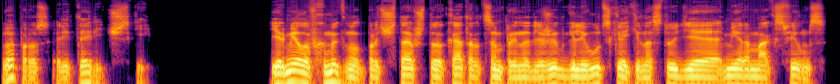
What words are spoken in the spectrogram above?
Вопрос риторический. Ермелов хмыкнул, прочитав, что каторцам принадлежит голливудская киностудия «Мира Макс Филмс»,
